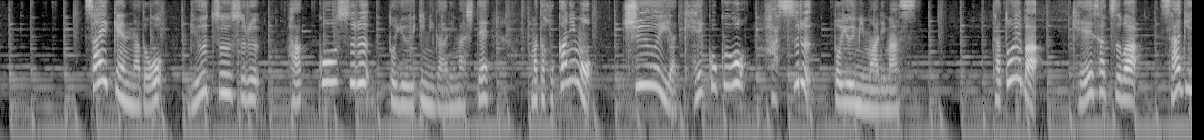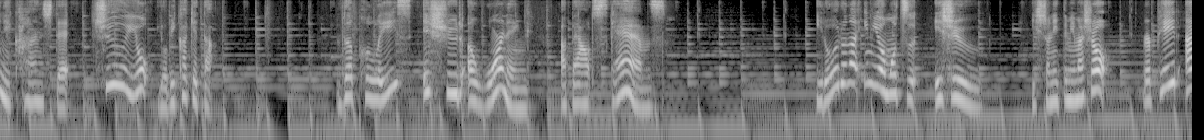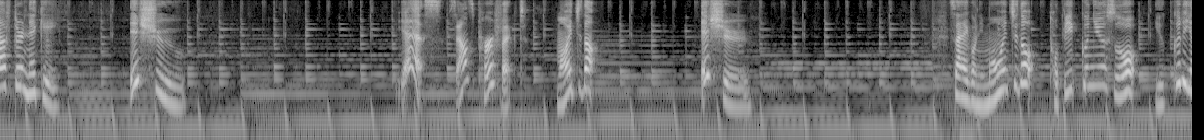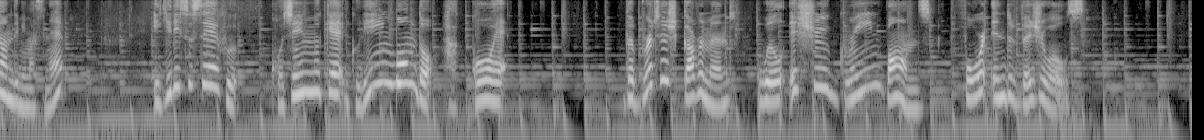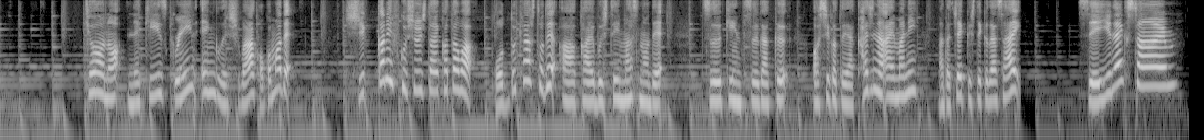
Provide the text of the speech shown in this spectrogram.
債券などを流通する発行するという意味がありましてまた他にも注意や警告を発するという意味もあります。例えば警察は詐欺に関して注意を呼びかけた。The police issued a warning about scams いろいろな意味を持つ issue 一緒に言ってみましょう Repeat after Nikki issue Yes, sounds perfect もう一度 issue 最後にもう一度トピックニュースをゆっくり読んでみますねイギリス政府個人向けグリーンボンド発行へ The British government will issue green bonds for individuals 今日の Nikki's Green English はここまでしっかり復習したい方はポッドキャストでアーカイブしていますので通勤通学お仕事や家事の合間にまたチェックしてください See you next time!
